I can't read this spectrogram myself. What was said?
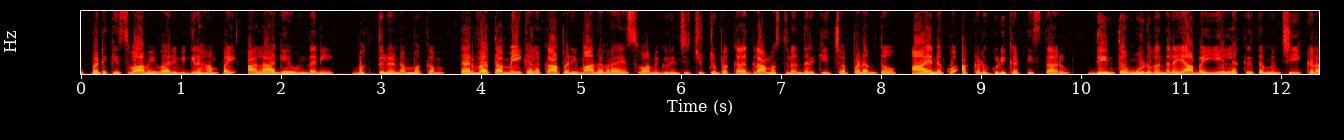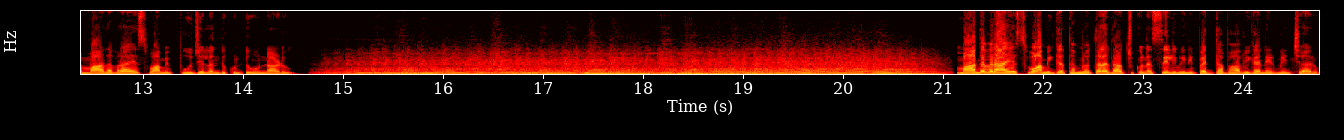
ఇప్పటికీ స్వామివారి విగ్రహంపై అలాగే ఉందని భక్తుల నమ్మకం. తర్వాత మేకల కాపరి మాధవరాయ స్వామి గురించి చుట్టుపక్కల గ్రామస్తులందరికీ చెప్పడంతో ఆయనకు అక్కడ గుడి కట్టిస్తారు. దీంతో మూడు వందల యాభై ఏళ్ళ క్రితం నుంచి ఇక్కడ మాధవరాయ స్వామి పూజలందుకుంటూ ఉన్నాడు. మాధవరాయ స్వామి గతంలో తలదాచుకున్న సెలివిని పెద్ద బావిగా నిర్మించారు.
